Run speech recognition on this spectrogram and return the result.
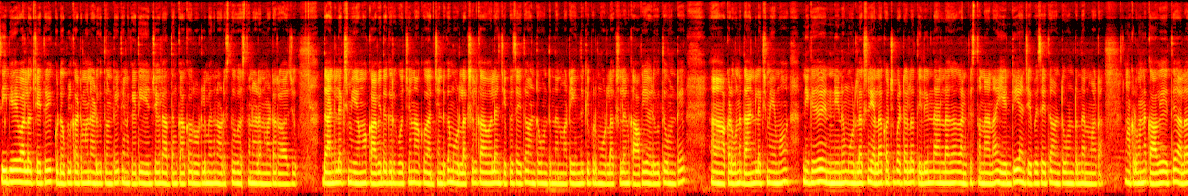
సిబిఐ వాళ్ళు వచ్చి అయితే డబ్బులు కట్టమని అడుగుతుంటే తినకైతే ఏం చేయాలో అర్థం కాక రోడ్ల మీద నడుస్తూ వస్తున్నాడు అనమాట రాజు. దాని లక్ష్మి ఏమో కావ్య దగ్గరికి వచ్చి నాకు అర్జెంటుగా మూడు లక్షలు కావాలి అని చెప్పేసి అయితే అంటూ ఉంటుందన్నమాట. ఎందుకు ఇప్పుడు మూడు లక్షలు అని కావ్య అడుగుతూ ఉంటే అక్కడ ఉన్న దాని లక్ష్మి ఏమో నీకు నేను మూడు లక్షలు ఎలా ఖర్చు పెట్టాలో తెలియని దానిలాగా కనిపిస్తున్నానా ఏంటి అని చెప్పేసి అయితే అంటూ ఉంటుందన్నమాట. అక్కడ ఉన్న కావ్య అయితే అలా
